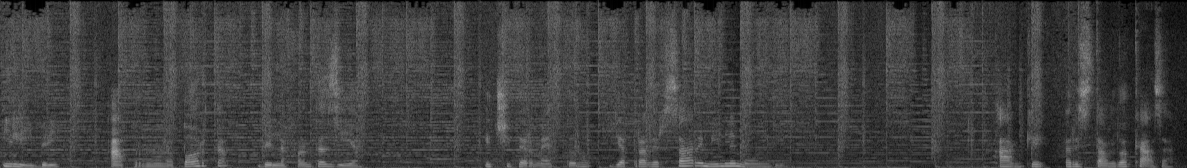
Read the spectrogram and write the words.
I libri aprono la porta della fantasia e ci permettono di attraversare mille mondi, anche restando a casa.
